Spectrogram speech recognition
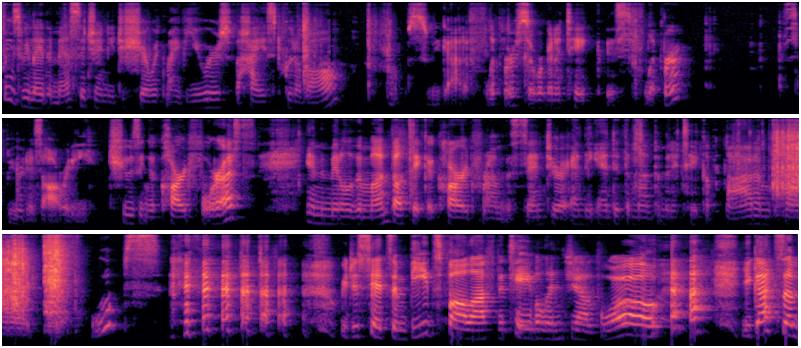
please relay the message I need to share with my viewers the highest good of all. Oops, we got a flipper, so we're going to take this flipper Spirit is already choosing a card for us. In the middle of the month, I'll take a card from the center, and the end of the month, I'm going to take a bottom card. Whoops. we just had some beads fall off the table and jump. Whoa. you got some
